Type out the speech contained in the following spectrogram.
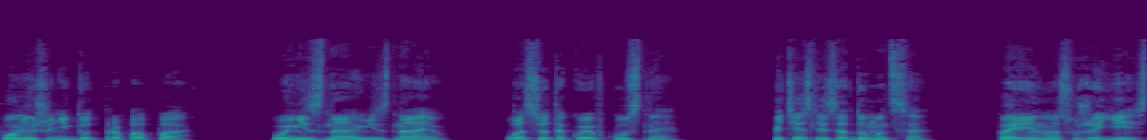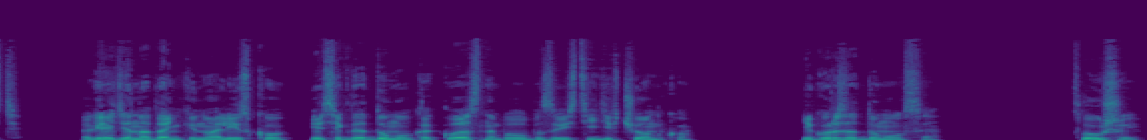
«Помнишь анекдот про папа? Ой, не знаю, не знаю. У вас все такое вкусное. Хотя, если задуматься, парень у нас уже есть. А глядя на Данькину Алиску, я всегда думал, как классно было бы завести девчонку. Егор задумался. «Слушай,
